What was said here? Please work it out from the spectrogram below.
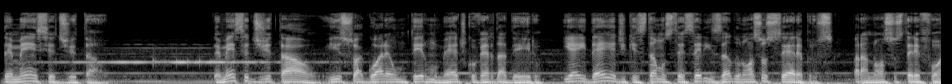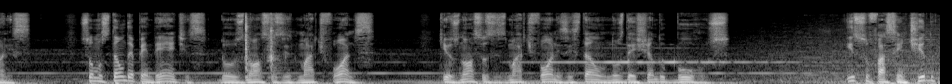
Demência digital. Demência digital, isso agora é um termo médico verdadeiro e é a ideia de que estamos terceirizando nossos cérebros para nossos telefones. Somos tão dependentes dos nossos smartphones que os nossos smartphones estão nos deixando burros. Isso faz sentido?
